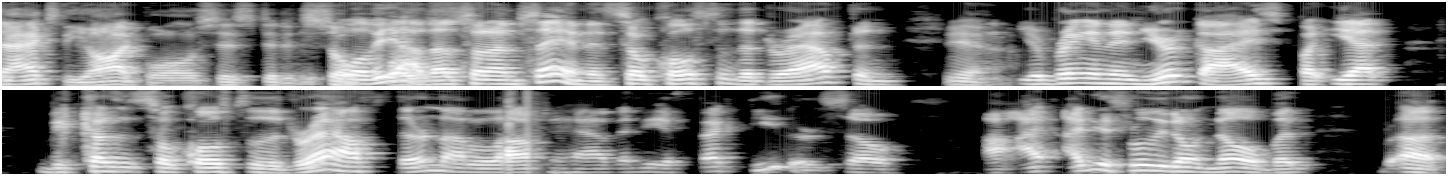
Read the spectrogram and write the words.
That's the oddball. It's just that it's so. well, yeah, that's what I'm saying. It's so close to the draft, and yeah. you're bringing in your guys, but yet because it's so close to the draft, they're not allowed to have any effect either. So I, I just really don't know. But uh,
